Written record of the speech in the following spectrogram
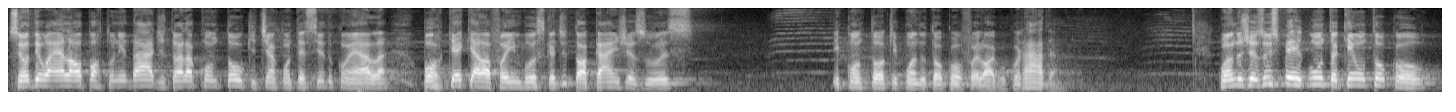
O Senhor deu a ela a oportunidade, então ela contou o que tinha acontecido com ela, por que, que ela foi em busca de tocar em Jesus, e contou que quando tocou foi logo curada. Quando Jesus pergunta quem o tocou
